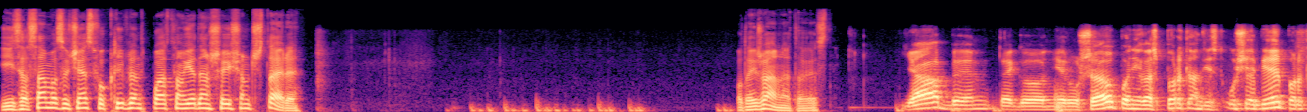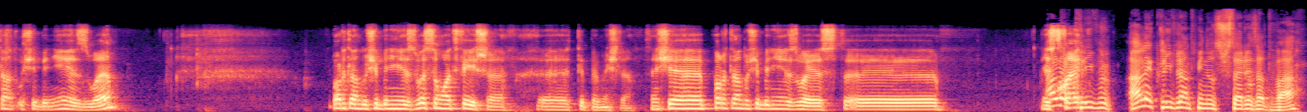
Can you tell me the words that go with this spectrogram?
i za samo zwycięstwo Cleveland płacą 1,64. Podejrzane to jest. Ja bym tego nie ruszał, ponieważ Portland jest u siebie. Portland u siebie nie jest złe. Portland u siebie nie jest złe, są łatwiejsze e, typy, myślę. W sensie Portland u siebie nie jest złe, jest. e, jest Ale, ale Cleveland minus 4 za 2.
